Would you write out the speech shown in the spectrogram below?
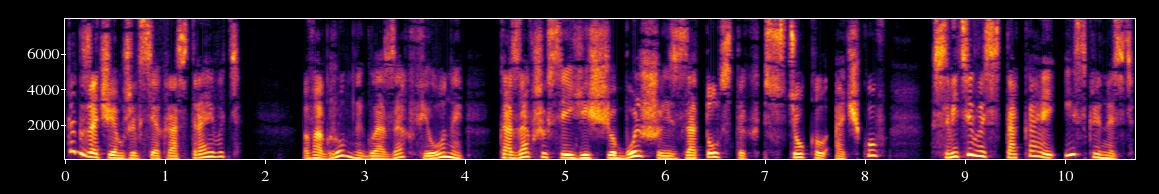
Так зачем же всех расстраивать? В огромных глазах Фионы, казавшихся еще больше из-за толстых стекол очков, светилась такая искренность,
